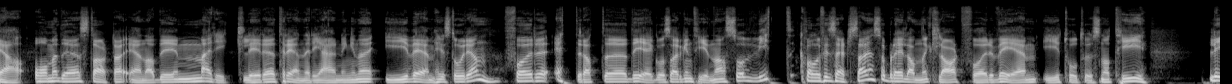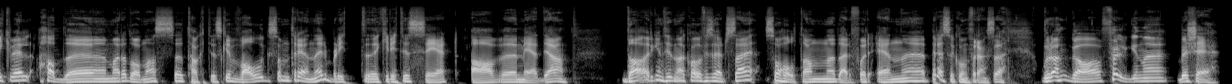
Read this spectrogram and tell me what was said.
Ja, og med det starta en av de merkeligere trenergjerningene i VM-historien. For etter at eh, Diegos Argentina så vidt kvalifiserte seg, så ble landet klart for VM i 2010. Likevel hadde Maradonas taktiske valg som trener blitt kritisert av media. Da Argentina kvalifiserte seg, så holdt han derfor en pressekonferanse. hvor han ga følgende beskjed.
